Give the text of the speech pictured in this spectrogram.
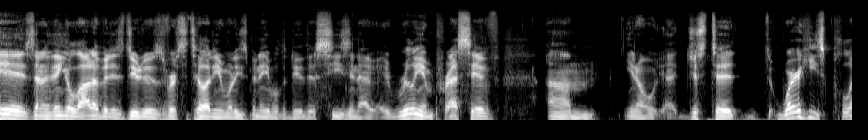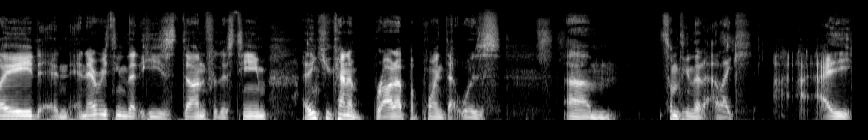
is, and I think a lot of it is due to his versatility and what he's been able to do this season. A, really impressive. Um, you know, uh, just to, to, where he's played and, and everything that he's done for this team, I think you kind of brought up a point that was um, something that like. I, I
